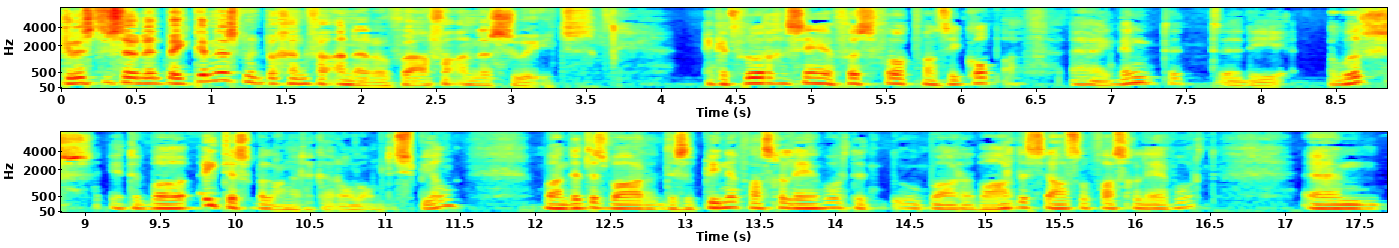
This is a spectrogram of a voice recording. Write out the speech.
Christus sou dit by kinders moet begin verander of waar verander so iets. Ek het vroeër gesê 'n vis vrot van sy kop af. Uh, ek dink dit uh, die ouers het 'n uiters belangrike rol om te speel want dit is waar dissipline vasgelê word, dit waar 'n waardestelsel vasgelê word. Ehm um,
